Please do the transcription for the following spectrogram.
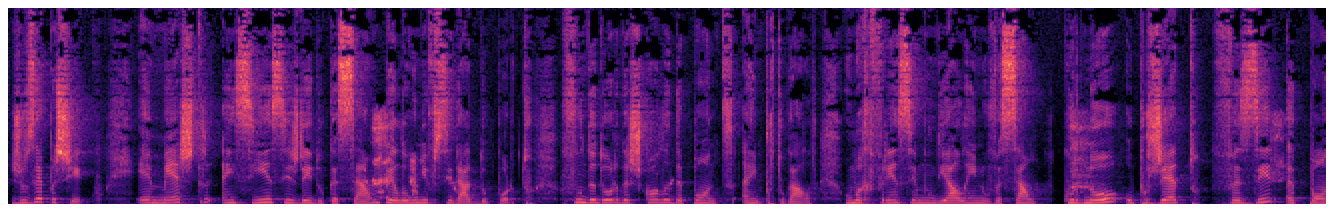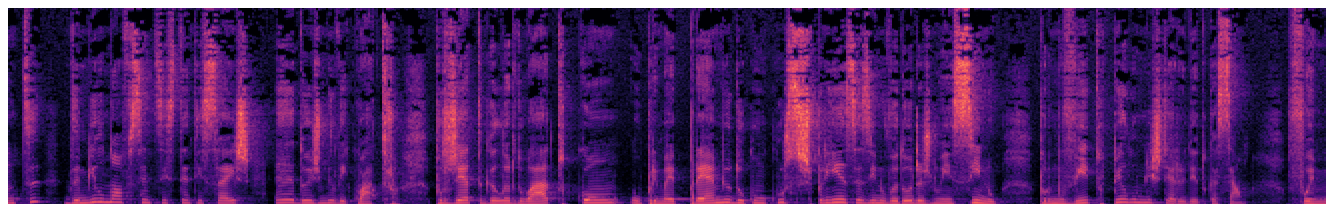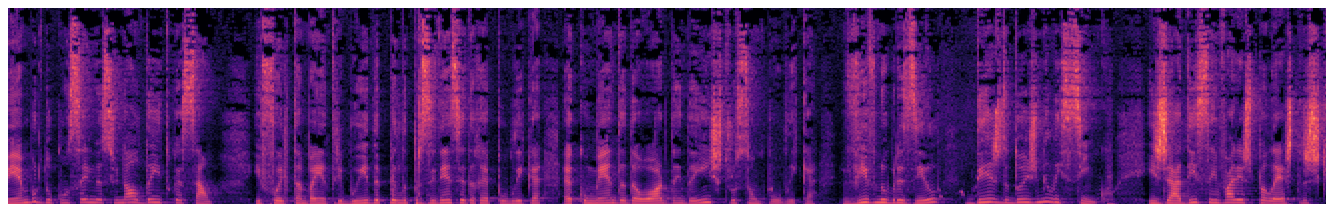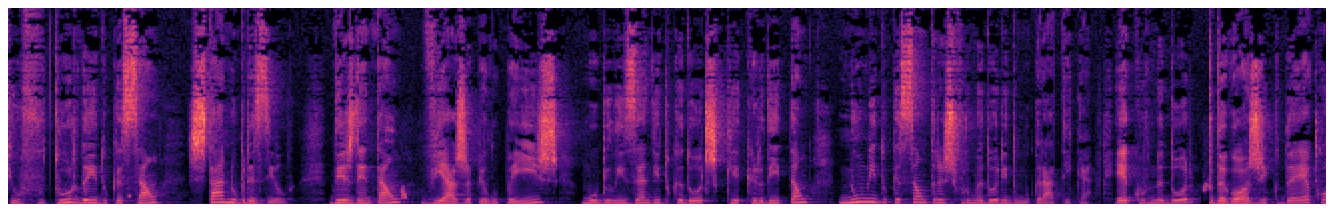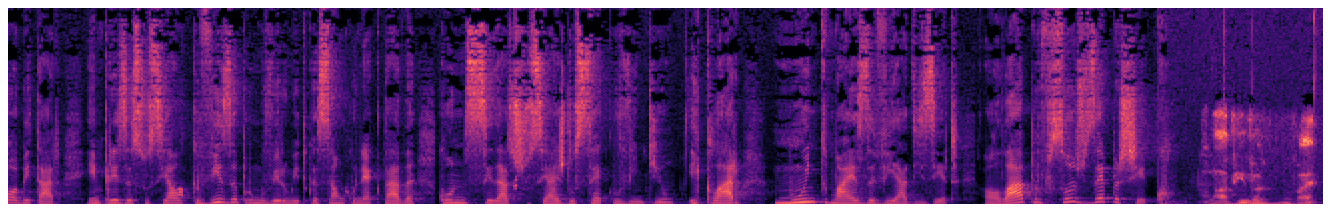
José Pacheco é mestre em Ciências da Educação pela Universidade do Porto, fundador da Escola da Ponte em Portugal, uma referência mundial em inovação. Coordenou o projeto Fazer a Ponte de 1976 a 2004, projeto galardoado com o primeiro prémio do concurso Experiências Inovadoras no Ensino, promovido pelo Ministério da Educação. Foi membro do Conselho Nacional da Educação e foi-lhe também atribuída pela Presidência da República a Comenda da Ordem da Instrução Pública. Vive no Brasil desde 2005 e já disse em várias palestras que o futuro da educação está no Brasil. Desde então, viaja pelo país, mobilizando educadores que acreditam numa educação transformadora e democrática. É coordenador pedagógico da EcoHabitar, empresa social que visa promover uma educação conectada com necessidades sociais do século XXI. E, claro, muito mais havia a dizer. Olá, professor José Pacheco. Olá, viva, como vai?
